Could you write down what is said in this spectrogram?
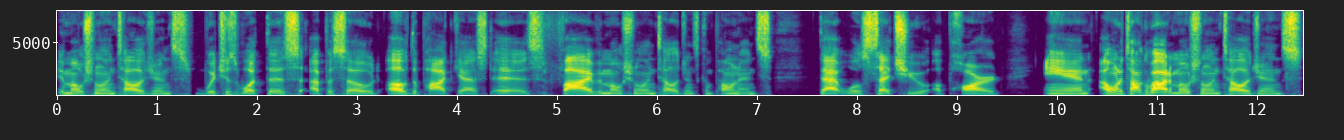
emotional intelligence, which is what this episode of the podcast is five emotional intelligence components that will set you apart. And I want to talk about emotional intelligence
